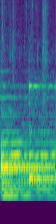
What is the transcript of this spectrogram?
Música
